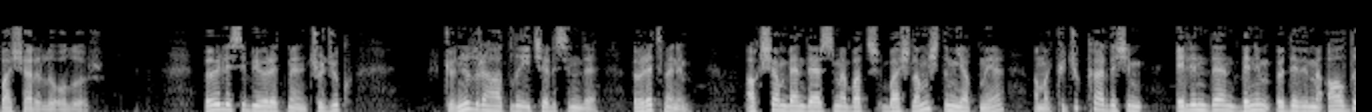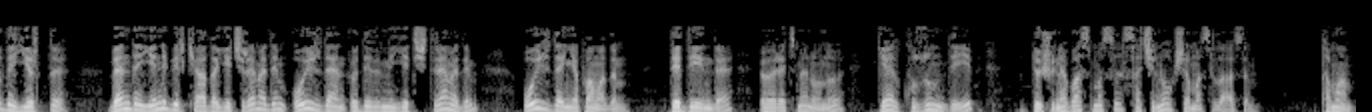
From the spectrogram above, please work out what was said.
başarılı olur. Öylesi bir öğretmen çocuk gönül rahatlığı içerisinde öğretmenim akşam ben dersime başlamıştım yapmaya ama küçük kardeşim elinden benim ödevimi aldı ve yırttı. Ben de yeni bir kağıda geçiremedim o yüzden ödevimi yetiştiremedim o yüzden yapamadım dediğinde öğretmen onu gel kuzum deyip döşüne basması saçını okşaması lazım. Tamam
